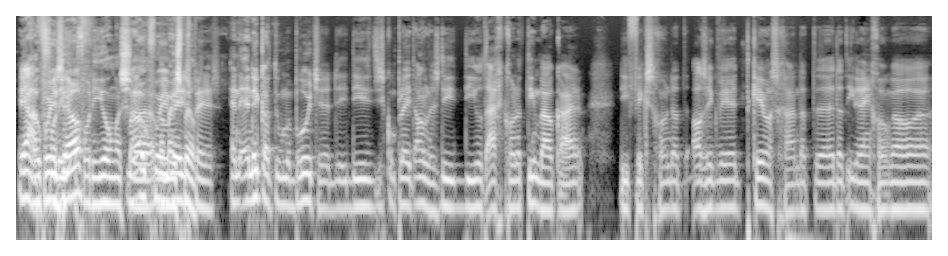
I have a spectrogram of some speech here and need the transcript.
ja, ook voor, die, jezelf, voor die jongens maar eh, ook voor je medespelers. En, en ik had toen mijn broertje, die, die, die is compleet anders. Die, die hield eigenlijk gewoon het team bij elkaar. Die fixte gewoon dat als ik weer tekeer was gegaan, dat, eh, dat iedereen gewoon wel...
